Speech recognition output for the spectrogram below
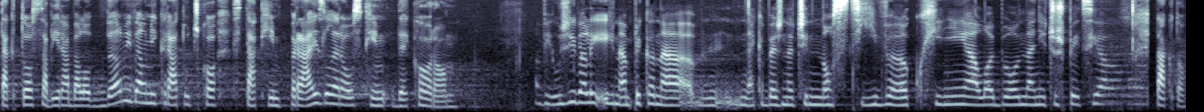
tak to sa vyrábalo veľmi, veľmi krátko s takým Preislerovským dekorom. Využívali ich napríklad na nejaké bežné činnosti v kuchyni alebo na niečo špeciálne? Takto.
